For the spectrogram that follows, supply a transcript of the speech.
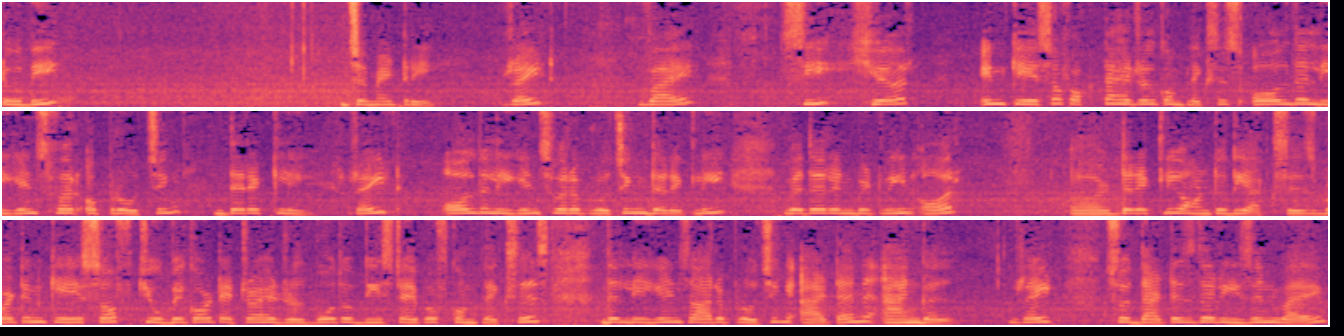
to the geometry, right? Why? See here in case of octahedral complexes all the ligands were approaching directly, right? all the ligands were approaching directly whether in between or uh, directly onto the axis but in case of cubic or tetrahedral both of these type of complexes the ligands are approaching at an angle right? So that is the reason why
